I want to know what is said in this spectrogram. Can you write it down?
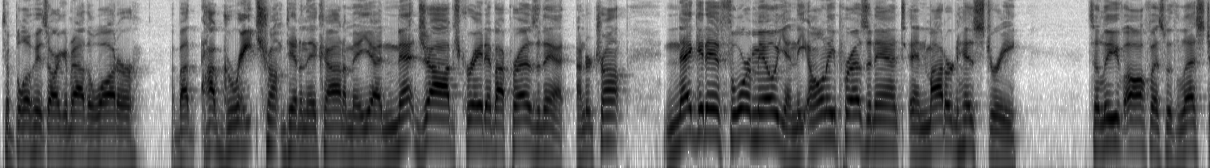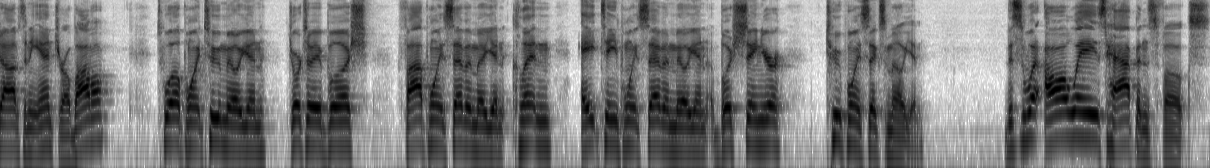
to blow his argument out of the water about how great Trump did on the economy. Yeah, net jobs created by president under Trump, negative 4 million, the only president in modern history to leave office with less jobs than he entered. Obama, 12.2 million, George W. Bush, 5.7 million, Clinton, 18.7 million, Bush senior, 2.6 million. This is what always happens, folks.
